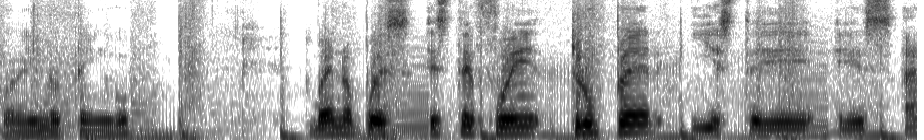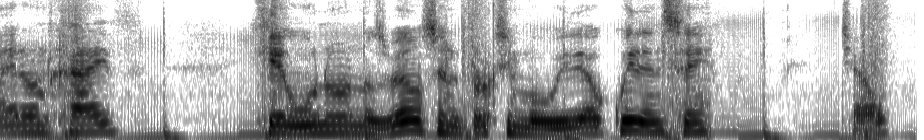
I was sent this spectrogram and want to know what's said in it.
Por ahí lo tengo. Bueno, pues este fue Trooper y este es Ironhide G1. Nos vemos en el próximo video. Cuídense. Chao.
